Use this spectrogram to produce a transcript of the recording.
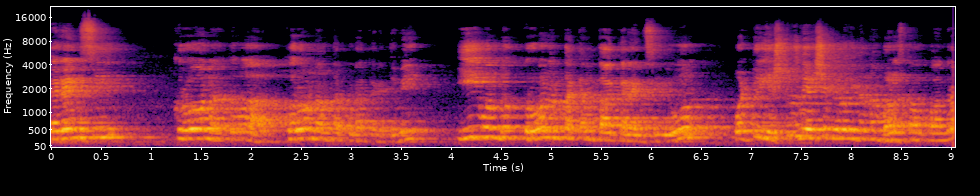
ಕರೆನ್ಸಿ ಕ್ರೋನ್ ಅಥವಾ ಕ್ರೋನ್ ಅಂತ ಕೂಡ ಕರಿತೀವಿ. ಈ ಒಂದು ಕ್ರೋನ್ ಅಂತಕ್ಕಂತ ಕರೆನ್ಸಿಯು ಒಟ್ಟು ಎಷ್ಟು ದೇಶಗಳು ಇದನ್ನ ಬಳಸ್ತಾವಪ್ಪ ಅಂದ್ರ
